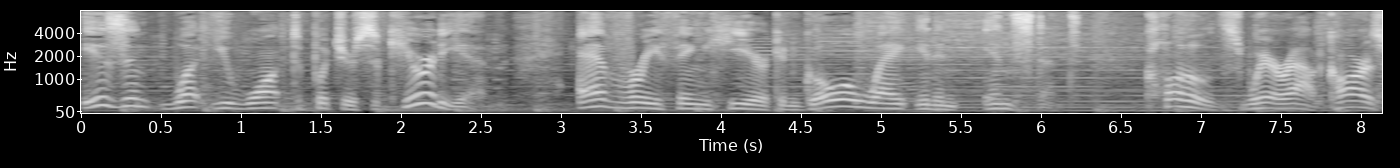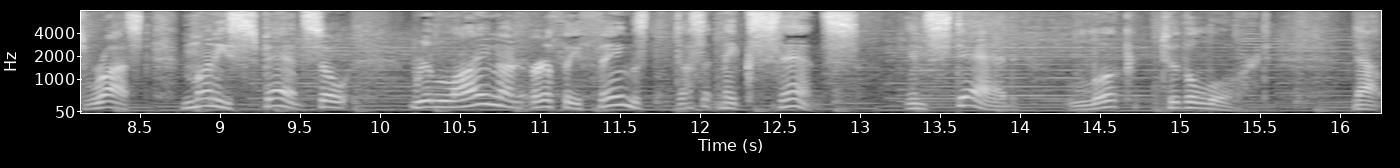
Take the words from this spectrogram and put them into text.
isn't what you want to put your security in. Everything here can go away in an instant. Clothes wear out, cars rust, money spent, so relying on earthly things doesn't make sense. Instead, look to the Lord. Now,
